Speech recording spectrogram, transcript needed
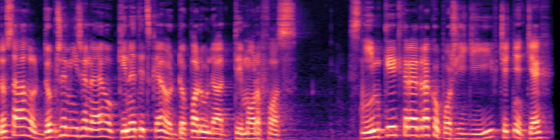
dosáhl dobře mířeného kinetického dopadu na Dimorphos. Snímky, které Draco pořídí, včetně těch,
